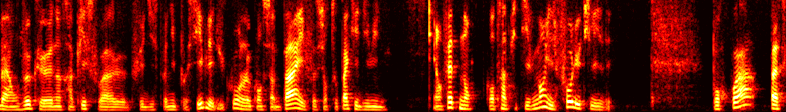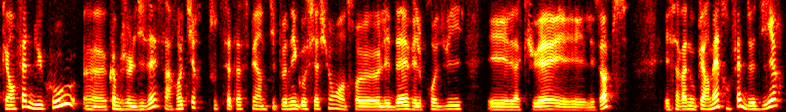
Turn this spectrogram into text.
ben, on veut que notre appli soit le plus disponible possible et du coup, on ne le consomme pas et il ne faut surtout pas qu'il diminue. Et en fait, non. Contre-intuitivement, il faut l'utiliser. Pourquoi? Parce qu'en fait, du coup, euh, comme je le disais, ça retire tout cet aspect un petit peu négociation entre les devs et le produit et la QA et les ops. Et ça va nous permettre en fait de dire,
